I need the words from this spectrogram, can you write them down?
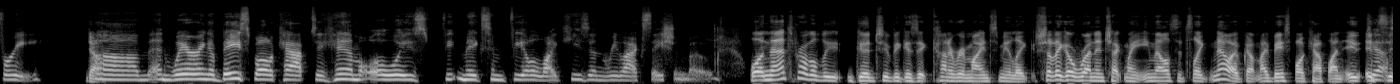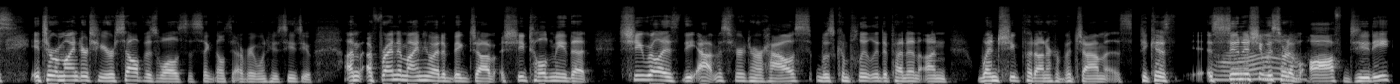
free. Yeah. Um, and wearing a baseball cap to him always f- makes him feel like he's in relaxation mode. Well, and that's probably good too because it kind of reminds me like, should I go run and check my emails? It's like, no, I've got my baseball cap on. It, it's Yes. it's a reminder to yourself as well as a signal to everyone who sees you. Um, a friend of mine who had a big job, she told me that she realized the atmosphere in her house was completely dependent on when she put on her pajamas because as soon as she was sort of Ah. off duty.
